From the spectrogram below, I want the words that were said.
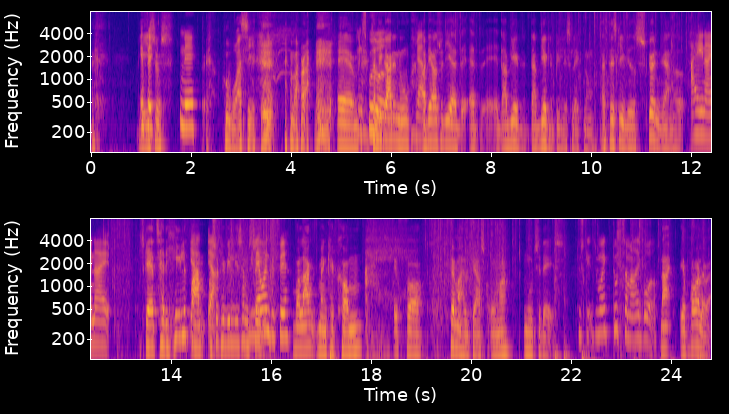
Jesus. Nej. Who was he? Am I right? Øhm, Men så vi gør det nu. Ja. Ja. Og det er også fordi, at, at, at der, er virkelig, der er virkelig billig slægt nu. Altså, det skal I vide. Skynd jer ned. Ej, nej, nej. Skal jeg tage det hele Ja, frem, ja. og så kan vi ligesom Vi se, laver en buffet. hvor langt man kan komme øh, for 75 kroner nu til dags. Du, skal, du må ikke dutte så meget i bordet. Nej, jeg prøver at lade være.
